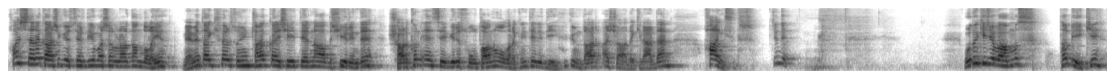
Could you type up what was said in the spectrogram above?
Haçlara karşı gösterdiği başarılardan dolayı Mehmet Akif Ersoy'un Çanakkale şehitlerini adlı şiirinde şarkın en sevgili sultanı olarak nitelediği hükümdar aşağıdakilerden hangisidir? Şimdi buradaki cevabımız tabii ki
